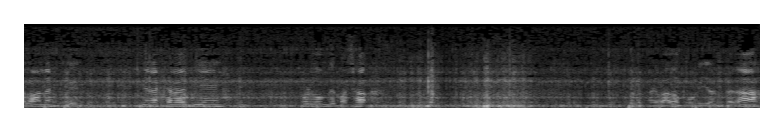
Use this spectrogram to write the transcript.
escalones que tienes que ver bien por dónde pasar. Ahí me ha dado un poquillo el pedal.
